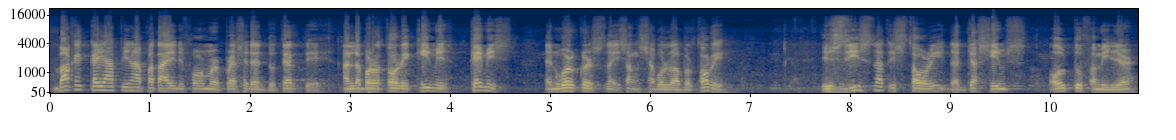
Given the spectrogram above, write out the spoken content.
Bakit kaya pinapatay ni former President Duterte ang laboratory chemi- chemist and workers na isang Shabu laboratory? Is this not a story that just seems all too familiar?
